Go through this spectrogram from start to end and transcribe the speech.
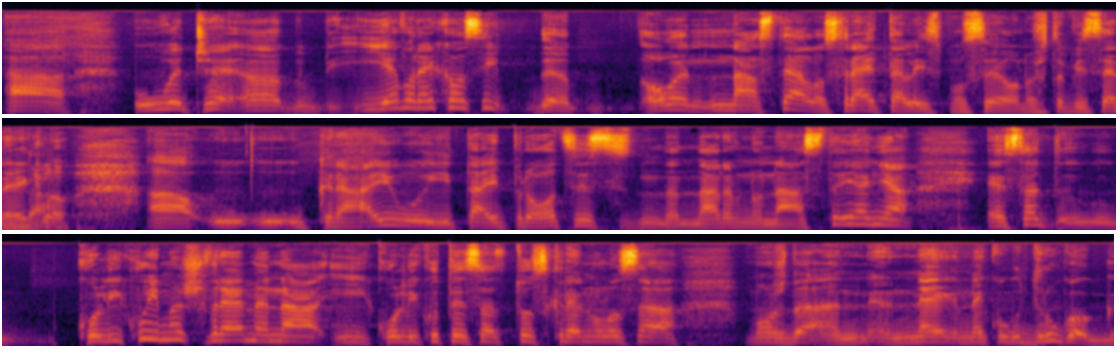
A, uveče, a, i evo rekao si, da, ovo je nastajalo, sretali smo se, ono što bi se reklo, da. a, u, u, u kraju i taj proces, naravno, nastajanja. E sad, koliko imaš vremena i koliko te sad to skrenulo sa možda ne, nekog drugog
